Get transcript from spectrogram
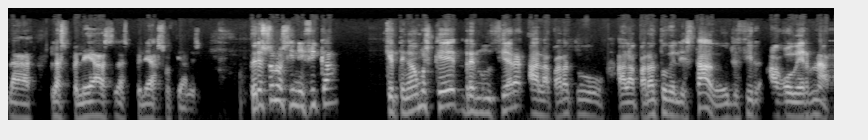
las, peleas, las peleas sociales. Pero eso no significa que tengamos que renunciar al aparato, al aparato del Estado, es decir, a gobernar.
